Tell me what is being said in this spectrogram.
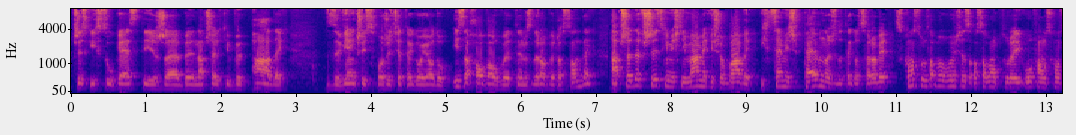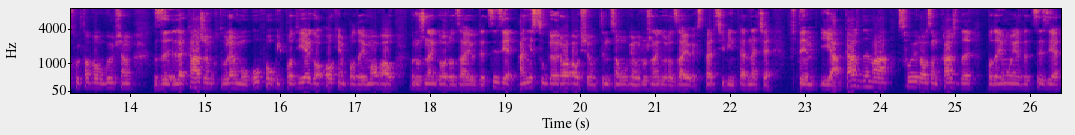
wszystkich sugestii, żeby na wszelki wypadek zwiększyć spożycie tego jodu i zachowałby tym zdrowy rozsądek. A przede wszystkim, jeśli mam jakieś obawy i chcę mieć pewność do tego, co robię, skonsultowałbym się z osobą, której ufam, skonsultowałbym się z lekarzem, któremu ufał i pod jego okiem podejmował różnego rodzaju decyzje, a nie sugerował się tym, co mówią różnego rodzaju eksperci w internecie, w tym ja. Każdy ma swój rozum, każdy podejmuje decyzje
